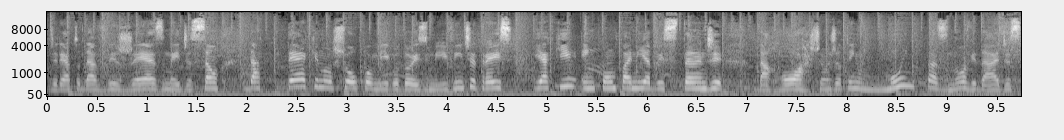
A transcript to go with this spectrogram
direto da vigésima edição da Tecno Show Comigo 2023 e aqui em companhia do stand da Horst, onde eu tenho muitas novidades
